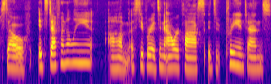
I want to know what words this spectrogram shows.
so it's definitely um, a super, it's an hour class. It's pretty intense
